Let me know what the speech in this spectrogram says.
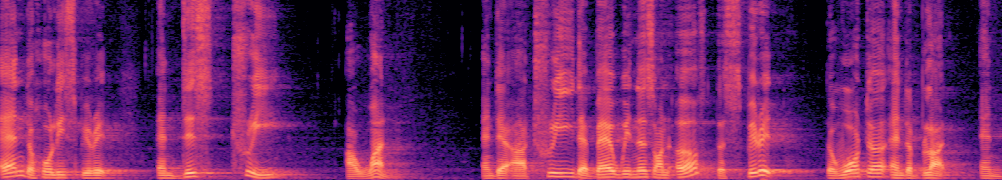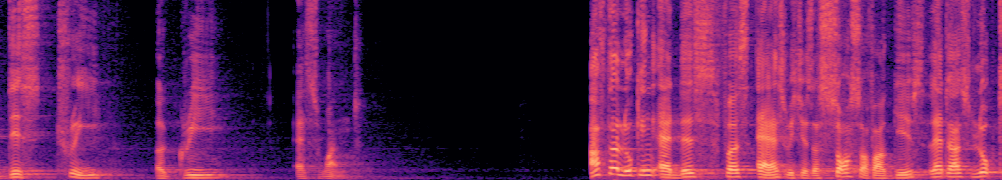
and the Holy Spirit and these three are one. And there are three that bear witness on earth the spirit the water and the blood, and these three agree as one. After looking at this first S, which is the source of our gifts, let us look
